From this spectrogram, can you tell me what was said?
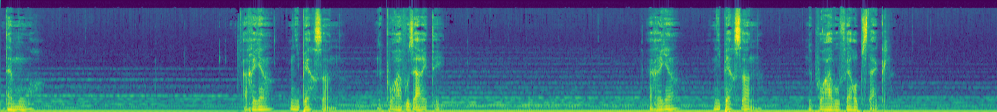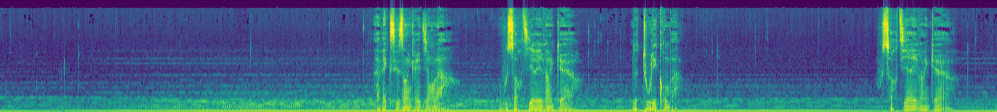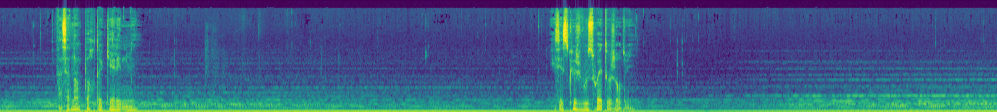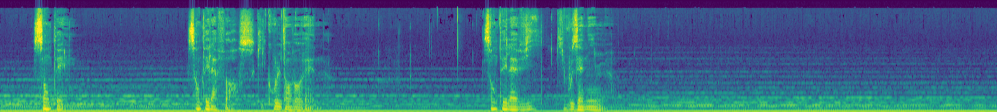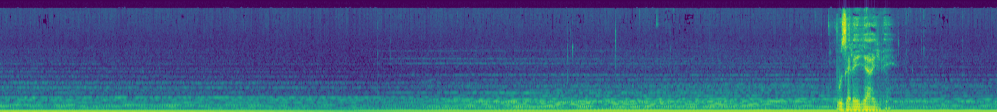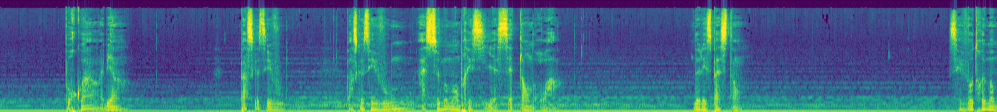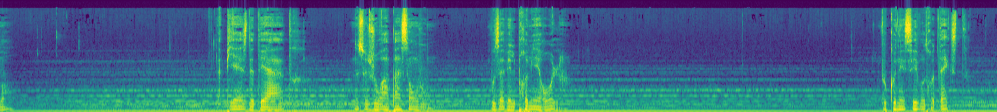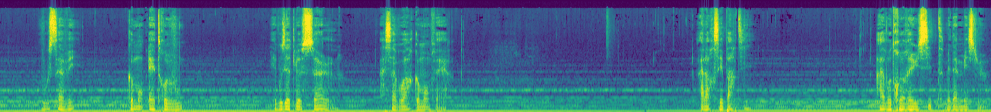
d'amour. Rien ni personne ne pourra vous arrêter. Rien ni personne ne pourra vous faire obstacle. Avec ces ingrédients-là, vous sortirez vainqueur de tous les combats. Vous sortirez vainqueur face à n'importe quel ennemi. Et c'est ce que je vous souhaite aujourd'hui. Sentez, sentez la force qui coule dans vos veines. Sentez la vie qui vous anime. Vous allez y arriver. Pourquoi? Eh bien, parce que c'est vous parce que c'est vous, à ce moment précis, à cet endroit de l'espace-temps. C'est votre moment. La pièce de théâtre ne se jouera pas sans vous. Vous avez le premier rôle. Vous connaissez votre texte. Vous savez comment être vous. Et vous êtes le seul à savoir comment faire. Alors c'est parti. À votre réussite, mesdames, messieurs.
